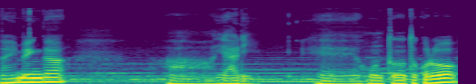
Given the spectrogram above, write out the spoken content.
内面があやはり、えー、本当のところ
